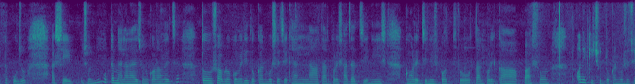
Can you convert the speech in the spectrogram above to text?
একটা পুজো। আর সেই জন্যই একটা মেলার আয়োজন করা হয়েছে। তো সব রকমেরই দোকান বসেছে, খেলনা, তারপরে সাজার জিনিস, ঘরের জিনিসপত্র, তারপরে কাপ বাসন, অনেক কিছুর দোকান বসেছে,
